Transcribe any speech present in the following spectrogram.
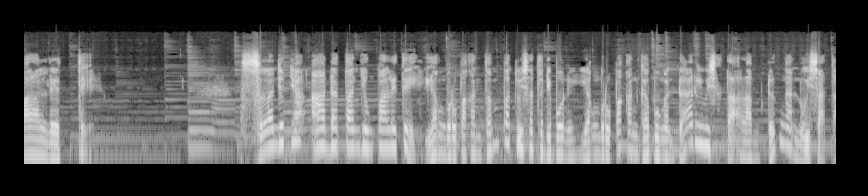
Palete. Selanjutnya ada Tanjung Palete yang merupakan tempat wisata di Bone yang merupakan gabungan dari wisata alam dengan wisata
